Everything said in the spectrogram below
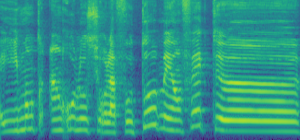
Ils montrent un rouleau sur la photo, mais en fait, euh,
